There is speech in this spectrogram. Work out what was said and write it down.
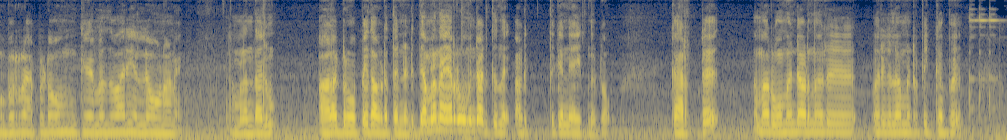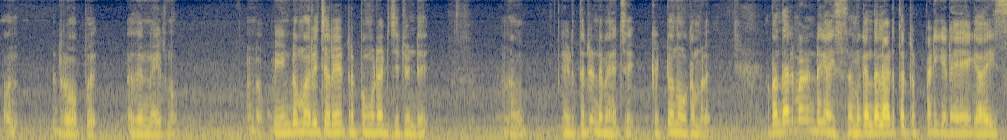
ഊബർ റാപ്പിഡോം കേരള സവാരി എല്ലാം ഓണാണ് നമ്മളെന്തായാലും ആളെ ഡ്രോപ്പ് ചെയ്ത് അവിടെ തന്നെ എടുത്ത്. നമ്മൾ നേരെ റൂമിന്റെ അടുത്ത് നിന്ന് അടുത്ത് തന്നെ ആയിരുന്നു കേട്ടോ കറക്റ്റ് നമ്മൾ റൂമിന്റെ അവിടെ നിന്ന് ഒരു ഒരു കിലോമീറ്റർ പിക്കപ്പ് ഡ്രോപ്പ് അത് തന്നെ ആയിരുന്നു ഉണ്ടോ വീണ്ടും ഒരു ചെറിയ ട്രിപ്പും കൂടെ അടിച്ചിട്ടുണ്ട്. എടുത്തിട്ടുണ്ട് മാച്ച് കിട്ടുമോ നോക്കാം നമ്മൾ അപ്പോൾ എന്തായാലും ഉണ്ട് ഗൈസ് നമുക്ക് എന്തായാലും അടുത്ത ട്രിപ്പ് അടിക്കട്ടെ ഗൈസ്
